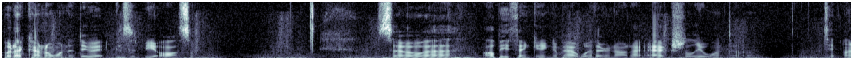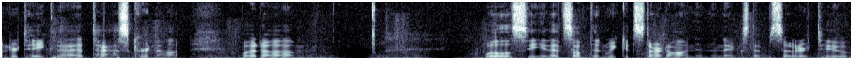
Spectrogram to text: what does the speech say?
But I kind of want to do it, because it'd be awesome. So, uh, I'll be thinking about whether or not I actually want to, to undertake that task or not. But, um, we'll see. That's something we could start on in the next episode or two.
